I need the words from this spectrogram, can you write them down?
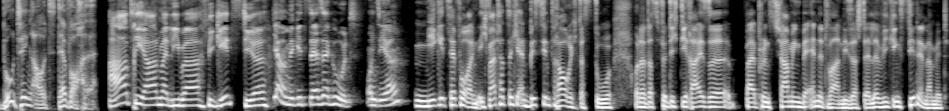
Booting Out der Woche. Adrian, mein Lieber, wie geht's dir? Ja, mir geht's sehr, sehr gut. Und dir? Mir geht's hervorragend. Ich war tatsächlich ein bisschen traurig, dass du oder dass für dich die Reise bei Prince Charming beendet war an dieser Stelle. Wie ging's dir denn damit?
